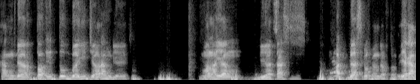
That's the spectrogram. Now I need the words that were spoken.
Kang Darto itu bayi jarang dia itu. Malah yang di atas 14 kalau Kang Darto. Iya Kang?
